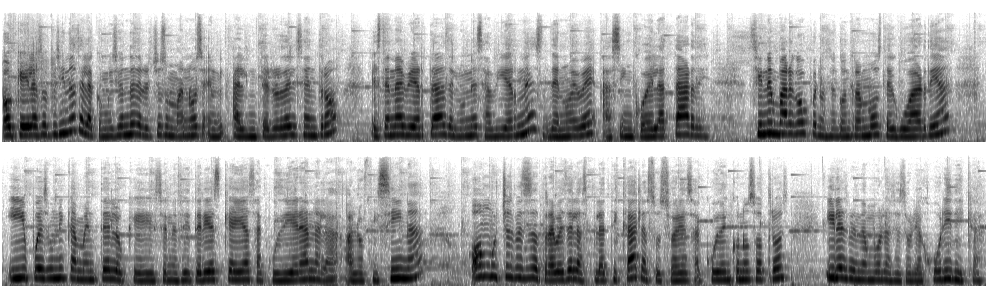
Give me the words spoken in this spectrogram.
Ok, las oficinas de la Comisión de Derechos Humanos en, al interior del centro están abiertas de lunes a viernes de 9 a 5 de la tarde. Sin embargo, pues nos encontramos de guardia y pues únicamente lo que se necesitaría es que ellas acudieran a la, a la oficina o muchas veces a través de las pláticas las usuarias acuden con nosotros y les brindamos la asesoría jurídica.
